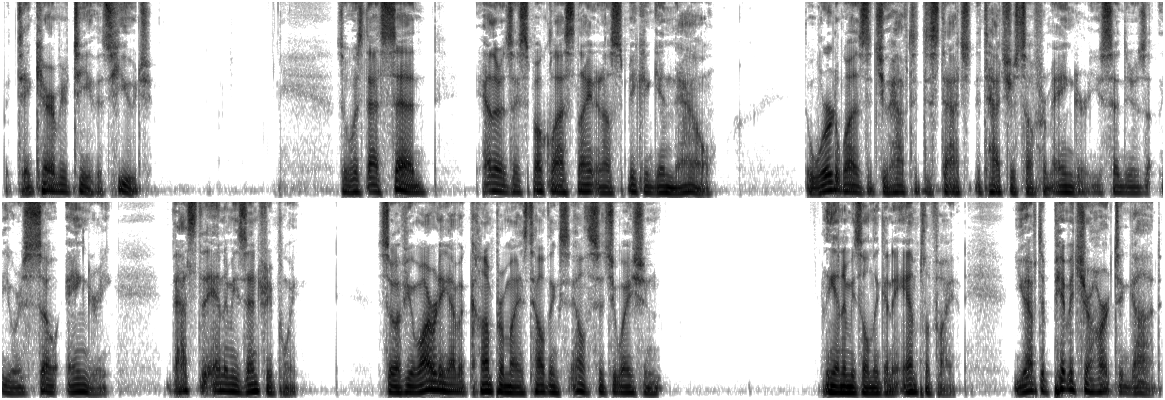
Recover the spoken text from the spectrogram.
But take care of your teeth. It's huge. So with that said, Heather, as I spoke last night and I'll speak again now, the word was that you have to detach, detach yourself from anger. You said you were so angry. That's the enemy's entry point. So if you already have a compromised health, health situation, the enemy's only going to amplify it. You have to pivot your heart to God.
